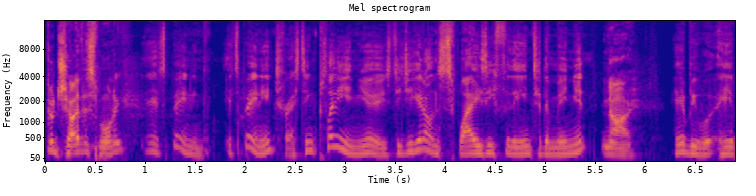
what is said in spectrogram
good show this morning. It's been it's been interesting. Plenty of news. Did you get on Swayze for the Interdominion? No, He'll be he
